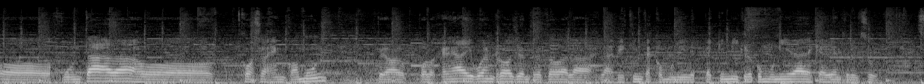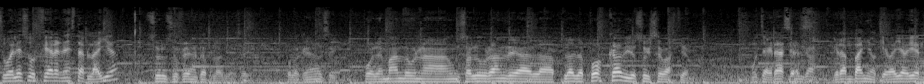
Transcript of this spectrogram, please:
o juntadas o cosas en común, pero por lo general hay buen rollo entre todas las, las distintas comunidades, pequeñas microcomunidades que hay dentro del sur. ¿Sueles surfear en esta playa? Suelo surfear en esta playa, sí. Por lo general sí. Pues le mando una- un saludo grande a la playa Posca y yo soy Sebastián. Muchas gracias. Venga. Gran baño, que vaya bien.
